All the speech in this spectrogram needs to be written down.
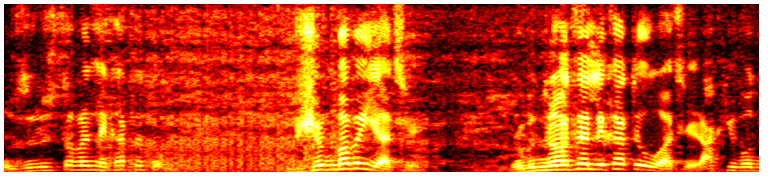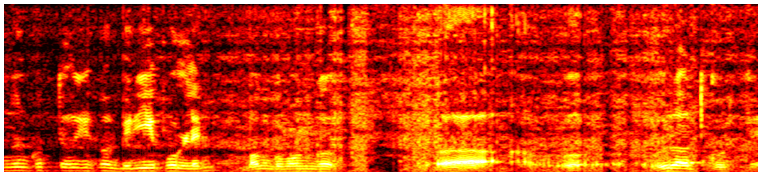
নজরুল ইসলামের লেখাতে তো ভীষণভাবেই আছে। রবীন্দ্রনাথের লেখাতেও আছে, রাখি বন্ধন করতে যখন বেরিয়ে পড়লেন, বঙ্গভঙ্গ রদ করতে।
